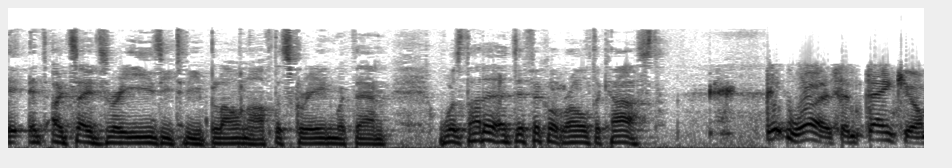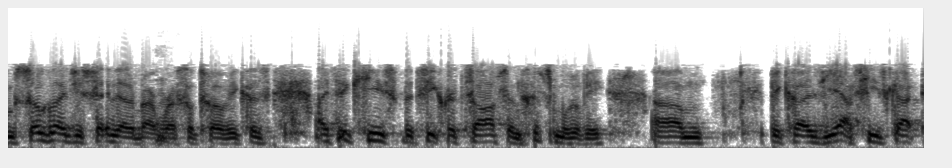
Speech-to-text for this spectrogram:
it, it, I'd say it's very easy to be blown off the screen with them. Was that a, a difficult role to cast? It was, and thank you. I'm so glad you said that about Russell Tovey because I think he's the secret sauce in this movie. Um, because yes, he's got.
